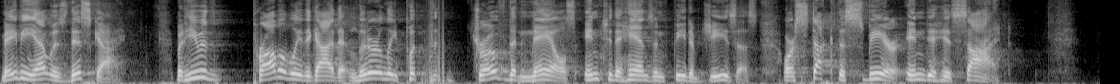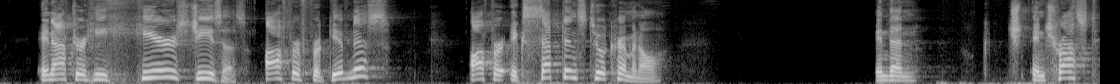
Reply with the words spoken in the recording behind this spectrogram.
Maybe that was this guy. But he was probably the guy that literally put the, drove the nails into the hands and feet of Jesus or stuck the spear into his side. And after he hears Jesus offer forgiveness, offer acceptance to a criminal, and then entrust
